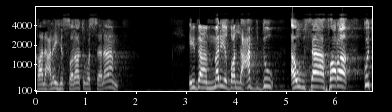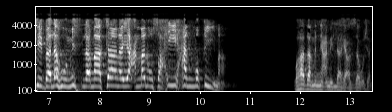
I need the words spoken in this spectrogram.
قال عليه الصلاة والسلام إذا مرض العبد أو سافر كتب له مثل ما كان يعمل صحيحا مقيما. وهذا من نعم الله عز وجل.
